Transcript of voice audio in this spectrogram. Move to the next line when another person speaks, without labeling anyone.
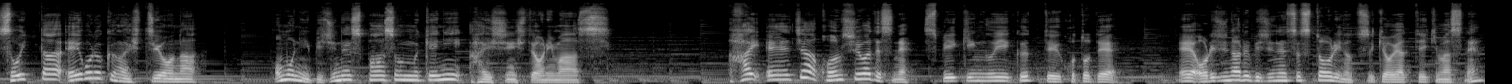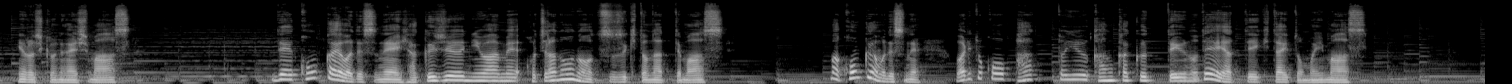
そういった英語力が必要な主にビジネスパーソン向けに配信しておりますはい、えー、じゃあ今週はですねスピーキングウィークっていうことで、えー、オリジナルビジネスストーリーの続きをやっていきますねよろしくお願いしますで、今回はですね、112話目、こちらの方の続きとなってます。まあ今回もですね、割とこうパッという感覚っていうのでやっていきたいと思います。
